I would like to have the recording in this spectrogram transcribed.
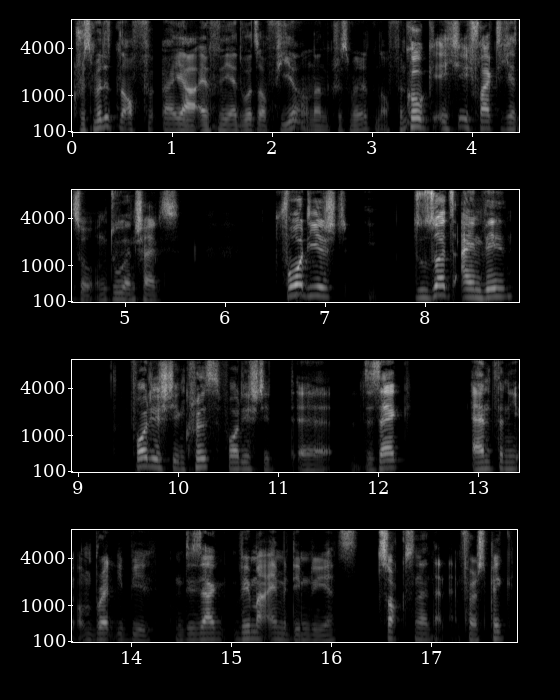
Chris Middleton auf. äh, Ja, Anthony Edwards auf 4 und dann Chris Middleton auf 5. Guck, ich, ich frage dich jetzt so und du entscheidest. Vor dir, du sollst einen wählen. Vor dir stehen Chris, vor dir steht äh, Zach, Anthony und Bradley Beal. Und die sagen, wähl mal einen, mit dem du jetzt zockst, ne? Dein First Pick,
